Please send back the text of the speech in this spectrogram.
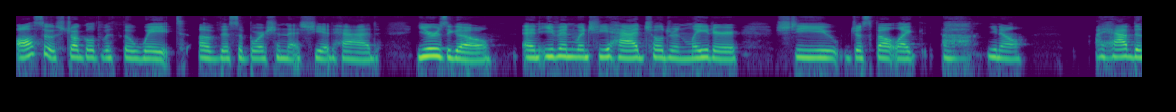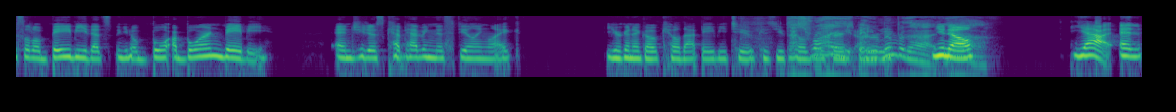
also struggled with the weight of this abortion that she had had years ago. And even when she had children later, she just felt like, you know, I have this little baby that's, you know, bo- a born baby. And she just kept having this feeling like, you're going to go kill that baby too because you that's killed right. your first baby. I remember that. You know? Yeah. yeah. And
